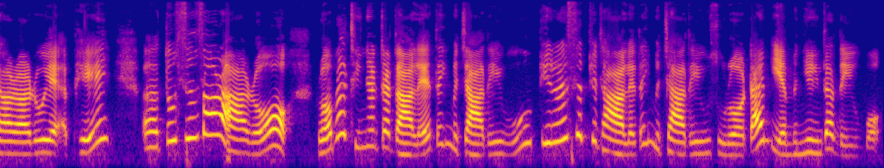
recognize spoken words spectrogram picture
Yara တို့ရဲ့အဖေအဲသူစဉ်းစားတာကတော့ရောဘတ်းတက်တာလည်းသိပ်မကြာသေးဘူးပြည်တွင်းစစ်ဖြစ်တာလည်းသိပ်မကြာသေးဘူးဆိုတော့တိုင်းပြည်မငြိမ်သက်သေးဘူးပေါ့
